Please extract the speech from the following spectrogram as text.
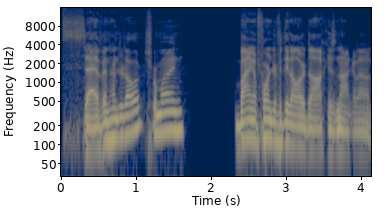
seven hundred dollars for mine. Buying a four hundred fifty dollar dock is not gonna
